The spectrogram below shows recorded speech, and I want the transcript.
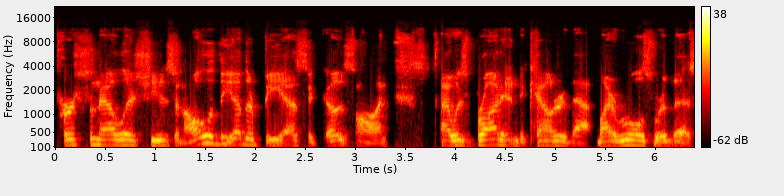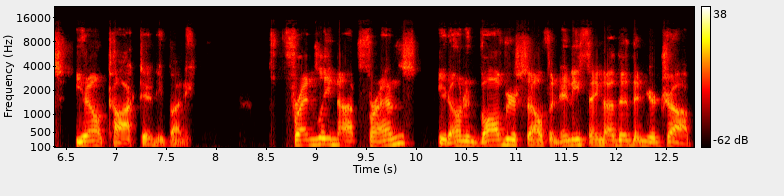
personnel issues and all of the other BS that goes on. I was brought in to counter that. My rules were this you don't talk to anybody. Friendly, not friends. You don't involve yourself in anything other than your job.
